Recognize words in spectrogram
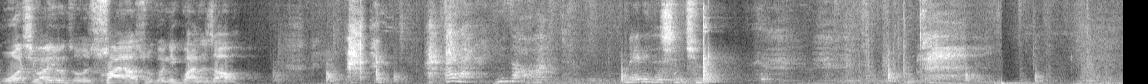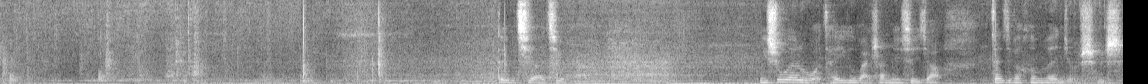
我喜欢用手刷牙漱口，你管得着？太太，你早啊。没你的事，你去忙。对不起啊，季华，你是为了我才一个晚上没睡觉，在这边喝闷酒是不是？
